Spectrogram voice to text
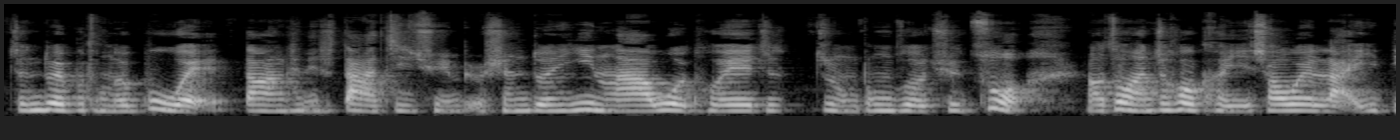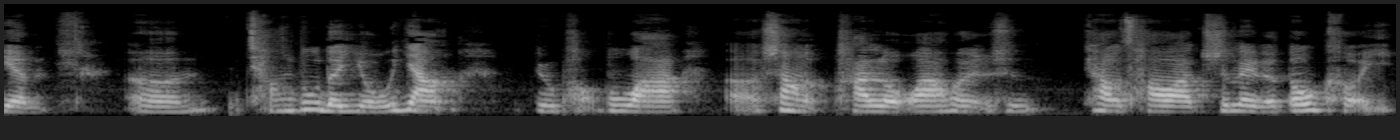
针对不同的部位，当然肯定是大肌群，比如深蹲、硬拉、卧推这这种动作去做。然后做完之后，可以稍微来一点呃强度的有氧，比如跑步啊，呃上爬楼啊，或者是跳操啊之类的都可以。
